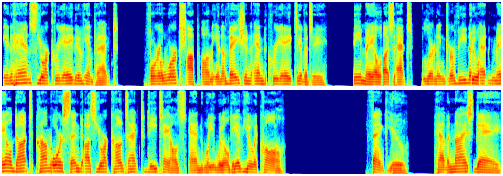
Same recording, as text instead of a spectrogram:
Enhance your creative impact. For a workshop on innovation and creativity, email us at learningcurveedu at mail.com or send us your contact details and we will give you a call. Thank you. Have a nice day.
